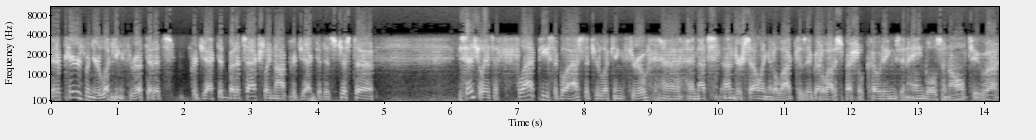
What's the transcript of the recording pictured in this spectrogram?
It appears when you're looking through it that it's projected, but it's actually not projected. It's just a Essentially, it's a flat piece of glass that you're looking through, uh, and that's underselling it a lot because they've got a lot of special coatings and angles and all to uh,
